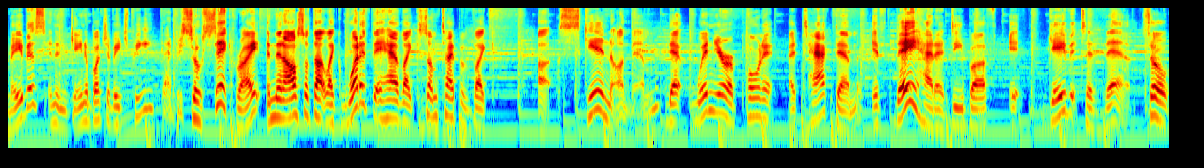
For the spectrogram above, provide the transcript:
Mavis and then gain a bunch of HP, that'd be so sick, right? And then I also thought like, what if they had like some type of like skin on them that when your opponent attacked them, if they had a debuff, it gave it to them. So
